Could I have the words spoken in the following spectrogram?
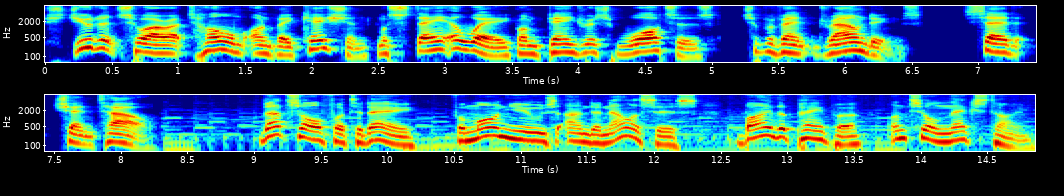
students who are at home on vacation must stay away from dangerous waters to prevent drownings, said Chen Tao. That's all for today. For more news and analysis, buy the paper until next time.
